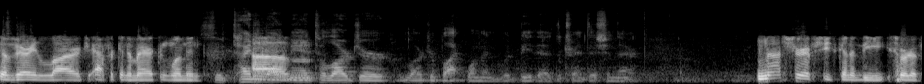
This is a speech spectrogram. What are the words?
a very large African American woman. So tiny white Um, man to larger larger black woman would be the, the transition there. Not sure if she's going to be sort of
